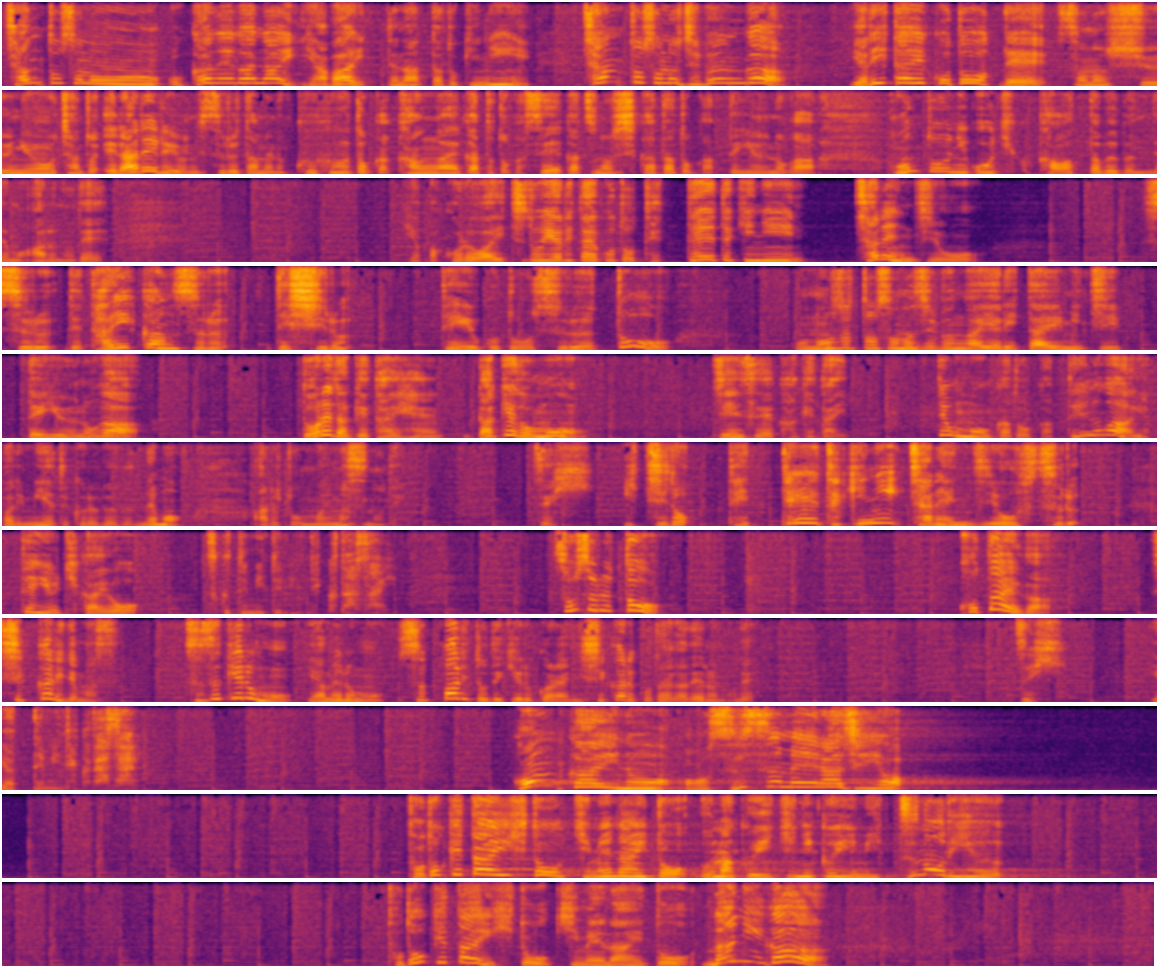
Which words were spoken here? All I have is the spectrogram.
ちゃんとそのお金がないやばいってなった時にちゃんとその自分がやりたいことでその収入をちゃんと得られるようにするための工夫とか考え方とか生活の仕方とかっていうのが本当に大きく変わった部分でもあるのでやっぱこれは一度やりたいことを徹底的にチャレンジをするで体感するで知るっていうことをするとおのずとその自分がやりたい道っていうのがどれだけ大変だけども人生かけたい。って思うかどうかっていうのがやっぱり見えてくる部分でもあると思いますので是非一度徹底的にチャレンジをするっていう機会を作ってみてみてください。そうすると答えがしっかり出ます。続けるもやめるもすっぱりとできるくらいにしっかり答えが出るので是非やってみてください。今回のおすすめラジオ。届けたい人を決めないとうまくいきにくい3つの理由。届けたい人を決めないと何が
